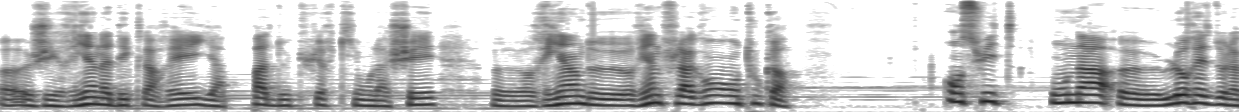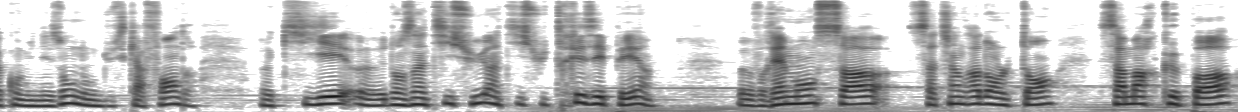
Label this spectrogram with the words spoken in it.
Euh, j'ai rien à déclarer, il n'y a pas de cuir qui ont lâché, euh, rien, de, rien de flagrant en tout cas. Ensuite, on a euh, le reste de la combinaison, donc du scaphandre, euh, qui est euh, dans un tissu, un tissu très épais. vraiment, ça, ça tiendra dans le temps. Ça marque pas.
